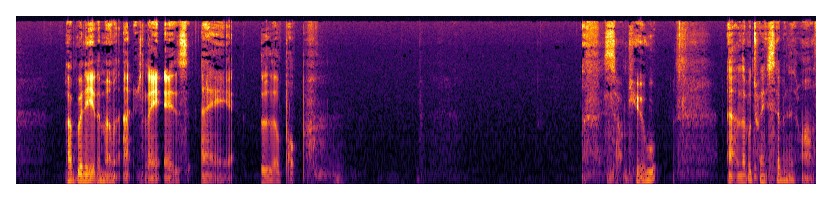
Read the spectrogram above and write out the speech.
my buddy at the moment actually is a Lillipup. so cute at level 27 as well.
